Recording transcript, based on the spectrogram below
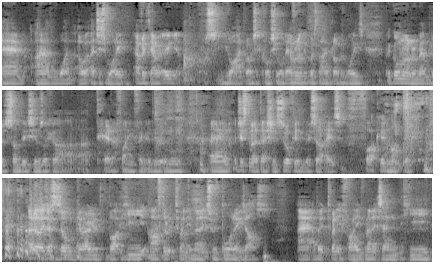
Um, and I want, I, just worry every time. uh, Of course, you got Ibrox. Of course, you worry. Everyone that goes to Ibrox worries. But going on Remembrance Sunday seems like a, a terrifying thing to do at the moment. um, just in addition, Sofien Moussa is fucking hunty. I realise this is old ground, but he, after about 20 minutes, was blowing out his arse. Uh, about 25 minutes in, he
